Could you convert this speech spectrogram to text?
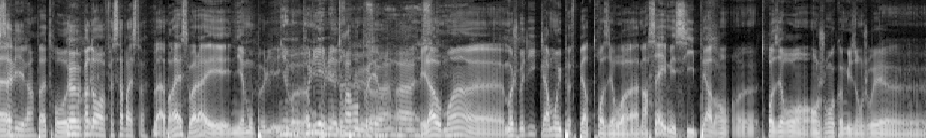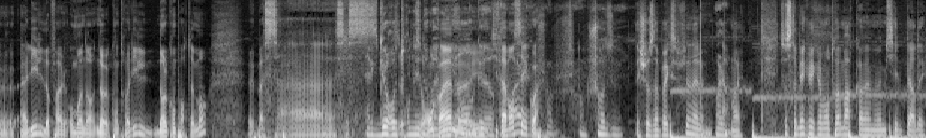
face à Lille. hein. Pas trop. Euh, non, pardon, face à Brest. ouais. Bah, à Brest, voilà, et ni à Montpellier. ni à euh, Montpellier, trois à non plus, Montpellier, hein. ouais, et là, au moins, euh, moi je me dis, Clermont, ils peuvent perdre 3-0 à Marseille, mais s'ils perdent en, euh, 3-0 en, en jouant comme ils ont joué euh, à Lille, enfin au moins dans- non, contre Lille, dans le comportement, euh, bah ça, ça- avec deux ils- retournées ils de auront quand même euh, une euh, petite enfin, avancée, ouais, quoi. cho- cho- chose. Des choses un peu exceptionnelles. Voilà. Ouais. Ce serait bien que les Clermontois marquent quand même, même s'ils perdaient.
